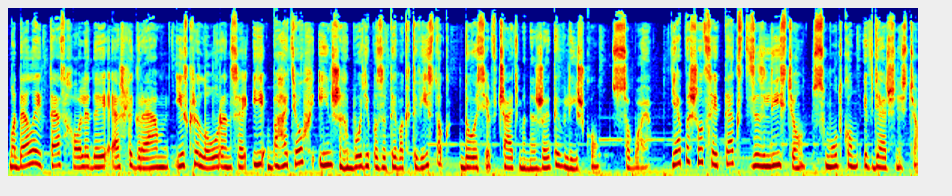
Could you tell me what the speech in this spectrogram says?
моделей Тес Холідей, Ешлі Грем, Іскри Лоуренса і багатьох інших бодіпозитив активісток досі вчать мене жити в ліжку з собою. Я пишу цей текст зі злістю, смутком і вдячністю.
